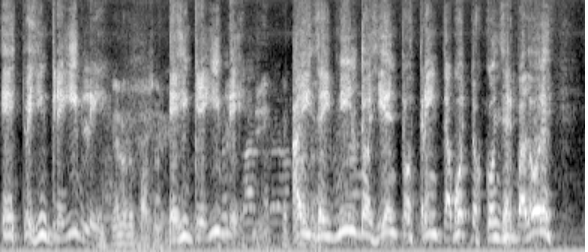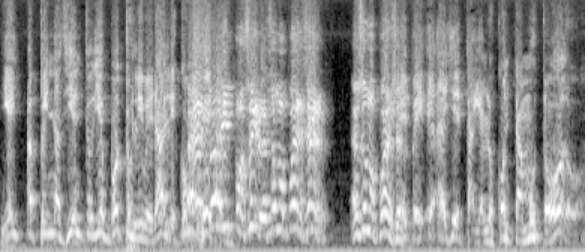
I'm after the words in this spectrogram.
esto es increíble. ¿Qué es lo que pasa? Es increíble. Hay 6.230 votos conservadores y hay apenas 110 votos liberales. ¿Cómo es ¡Eso esto? es imposible! ¡Eso no puede ser! ¡Eso no puede Eh, ser! pe- eh, Ahí está, ya los contamos todos.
